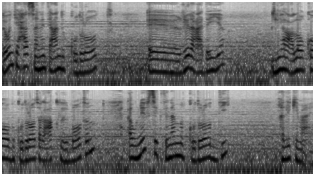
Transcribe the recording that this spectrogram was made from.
لو انت حاسة ان انت عندك قدرات آه، غير عادية ليها علاقة بقدرات العقل الباطن أو نفسك تنمي القدرات دي خليكي معايا.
